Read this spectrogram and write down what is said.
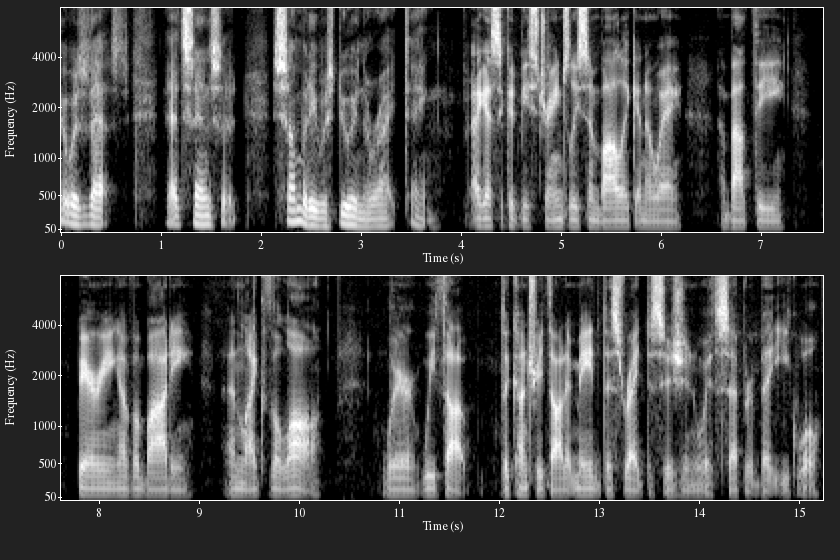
it was that, that sense that somebody was doing the right thing. I guess it could be strangely symbolic in a way about the burying of a body and like the law, where we thought the country thought it made this right decision with separate but equal,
